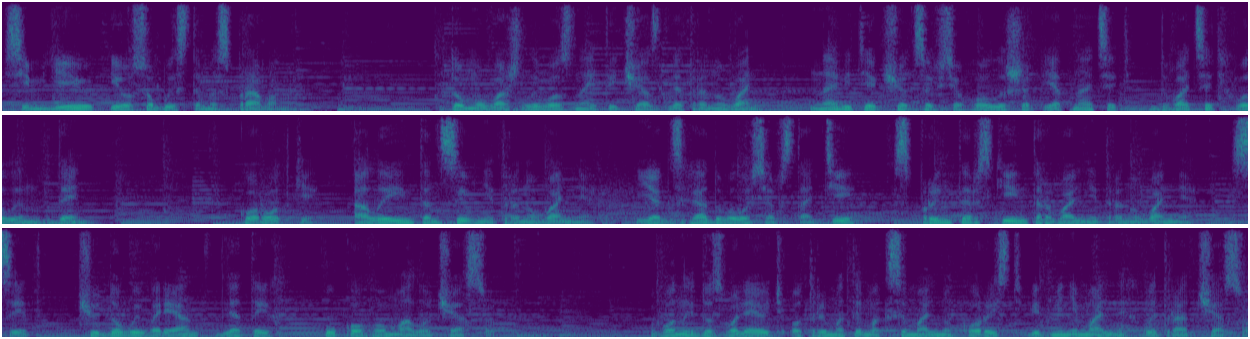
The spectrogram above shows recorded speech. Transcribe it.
сім'єю і особистими справами. Тому важливо знайти час для тренувань, навіть якщо це всього лише 15-20 хвилин в день. Короткі, але інтенсивні тренування, як згадувалося в статті, спринтерські інтервальні тренування, сит чудовий варіант для тих, у кого мало часу. Вони дозволяють отримати максимальну користь від мінімальних витрат часу.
